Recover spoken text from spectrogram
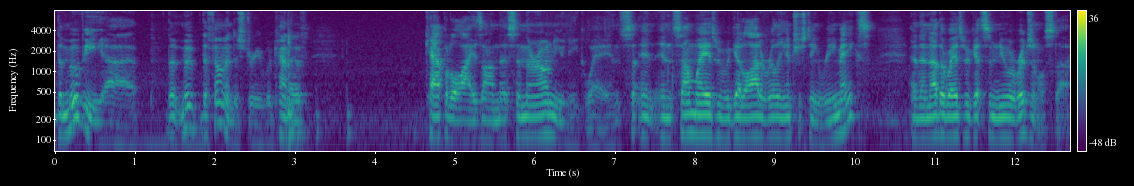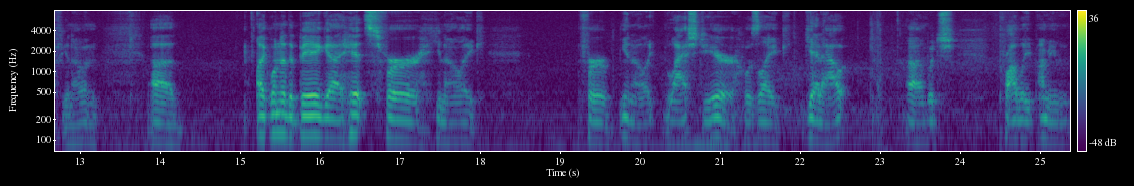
the movie, uh, the the film industry would kind of capitalize on this in their own unique way. And so, in, in some ways, we would get a lot of really interesting remakes, and then other ways we get some new original stuff, you know. And uh, like one of the big uh, hits for you know like for you know like last year was like Get Out, uh, which probably I mean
